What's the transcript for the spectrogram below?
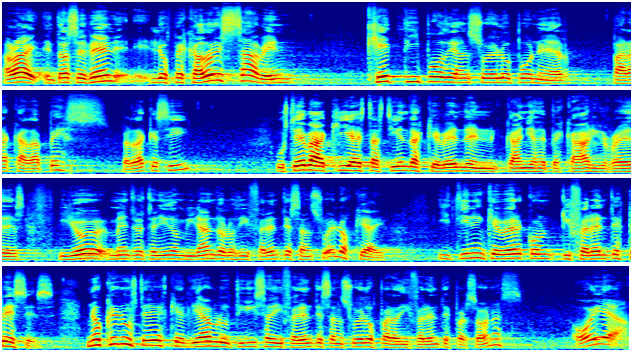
All entonces ven, los pescadores saben qué tipo de anzuelo poner para cada pez, ¿verdad que sí? Usted va aquí a estas tiendas que venden cañas de pescar y redes, y yo me he entretenido mirando los diferentes anzuelos que hay, y tienen que ver con diferentes peces. ¿No creen ustedes que el diablo utiliza diferentes anzuelos para diferentes personas? Oh, yeah.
